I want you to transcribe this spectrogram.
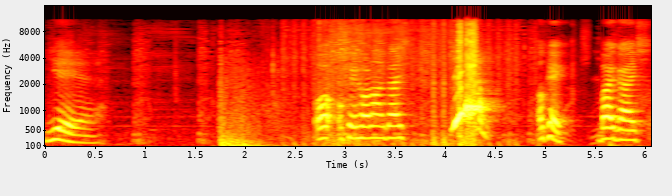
Yeah. Oh, okay, hold on, guys. Yeah! Okay, bye, guys.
